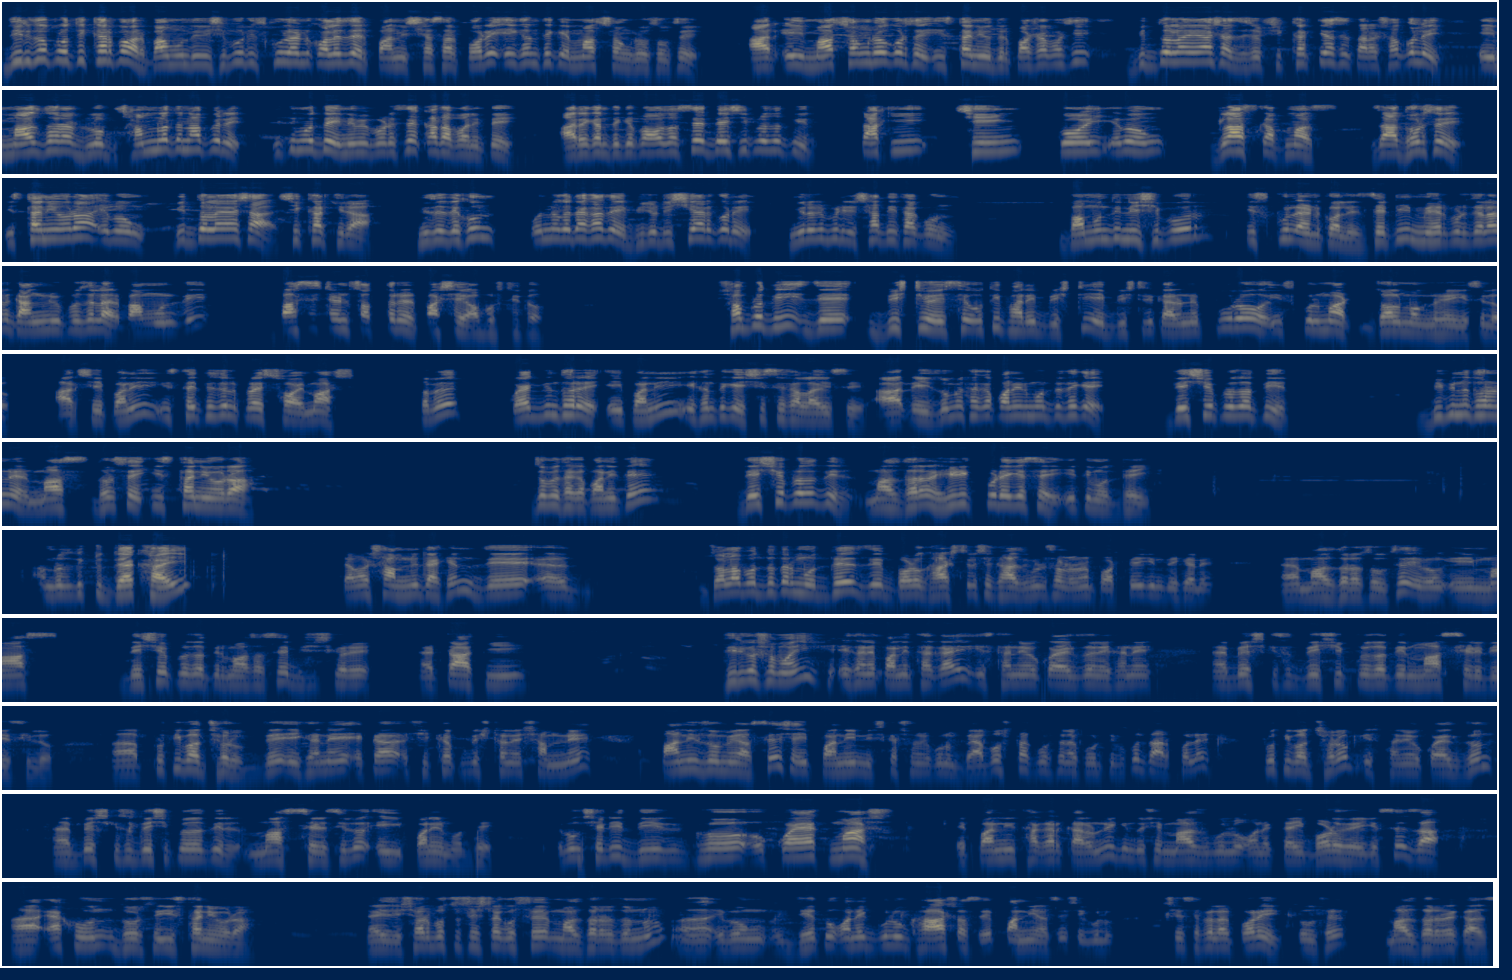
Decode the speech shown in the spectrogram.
দীর্ঘ প্রতীক্ষার পর বামুন্দি ঋষিপুর স্কুল অ্যান্ড কলেজের পানি শেষার পরে এখান থেকে মাছ সংগ্রহ চলছে। আর এই মাছ সংগ্রহ করছে স্থানীয়দের পাশাপাশি বিদ্যালয়ে আসা যেসব শিক্ষার্থী আছে, তারা সকলেই এই মাছ ধরার লোভ সামলাতে না পেরে ইতিমধ্যেই নেমে পড়েছে কাদা পানিতে। আর এখান থেকে পাওয়া যাচ্ছে দেশি প্রজাতির টাকি, শিং, কই এবং গ্লাস কাপ মাছ, যা ধরছে স্থানীয়রা এবং বিদ্যালয়ে আসা শিক্ষার্থীরা। নিজে দেখুন, অন্যকে দেখাতে ভিডিওটি শেয়ার করে মিরর বিটির সাথে থাকুন। Bamundi Nishipur school and college, যেটি মেহেরপুর জেলার গাংনী উপজেলার বামুন্দি বাস স্ট্যান্ড চত্বরের পাশে অবস্থিত। সম্প্রতি যে বৃষ্টি হয়েছে, অতি ভারী বৃষ্টি, এই বৃষ্টির কারণে পুরো স্কুল মাঠ জলমগ্ন হয়ে গেছিল আর সেই পানি স্থায়িত্ব ছিল প্রায় ছয় মাস। তবে কয়েকদিন ধরে এই পানি এখান থেকে সেচে ফেলা হয়েছে আর এই জমে থাকা পানির মধ্যে থেকে দেশীয় প্রজাতির বিভিন্ন ধরনের মাছ ধরছে স্থানীয়রা। জমে থাকা পানিতে দেশীয় প্রজাতির মাছ ধরার হিড়িক পড়ে গেছে ইতিমধ্যেই। আমরা যদি একটু দেখাই আমার সামনে দেখেন যে জলাবদ্ধতার মধ্যে যে বড় ঘাস ছিল, সেই ঘাসগুলো সরানোর পর থেকেই কিন্তু এখানে মাছ ধরা চলছে এবং এই মাছ দেশীয় প্রজাতির মাছ আছে। বিশেষ করে টাকি। দীর্ঘ সময় এখানে পানি থাকায় স্থানীয় কয়েকজন এখানে বেশ কিছু দেশি প্রজাতির মাছ ছেড়ে দিয়েছিল। প্রতিবাদ স্বরূপ যে এখানে একটা শিক্ষা প্রতিষ্ঠানের সামনে পানি জমে আছে। সেই পানি নিষ্কাশনের কোনো ব্যবস্থা করছে না কর্তৃপক্ষ, যার ফলে প্রতিবাদ স্বরূপ স্থানীয় কয়েকজন বেশ কিছু দেশি প্রজাতির মাছ ছেড়েছিল এই পানির মধ্যে। এবং সেটি দীর্ঘ কয়েক মাস এই পানি থাকার কারণে কিন্তু সেই মাছগুলো অনেকটাই বড় হয়ে গেছে, যা এখন ধরছে স্থানীয়রা। এই যে সর্বোচ্চ চেষ্টা করছে মাছ ধরার জন্য এবং যেহেতু অনেকগুলো ঘাস আছে, পানি আছে, সেগুলো ছেঁচে ফেলার পরেই চলছে মাছ ধরার কাজ।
